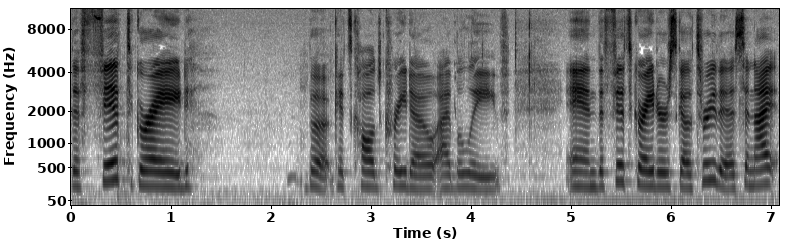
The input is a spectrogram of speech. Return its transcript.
the fifth grade book. It's called Credo, I believe. And the fifth graders go through this, and I,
